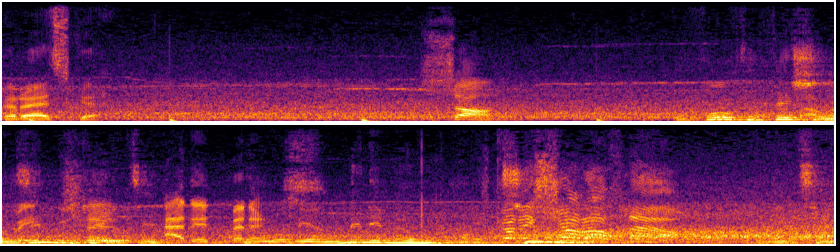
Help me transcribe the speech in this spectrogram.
Goretzka. Son. The fourth official That will has be two indicated added there will minutes. be a minimum of He's Got two his shot off now. penalty.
